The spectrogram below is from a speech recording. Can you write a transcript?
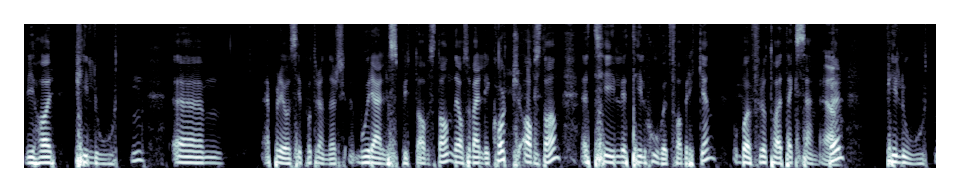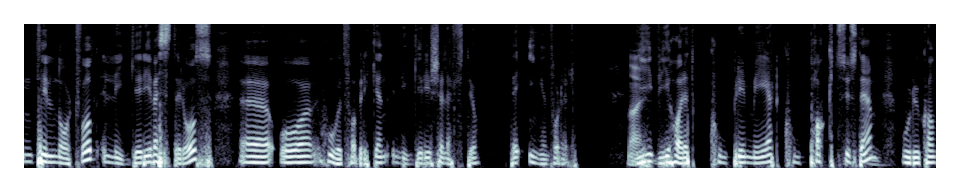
Vi har piloten ehm, jeg pleier å si på trøndersk morellspyttavstand. Det er altså veldig kort avstand eh, til, til hovedfabrikken. Og bare for å ta et eksempel. Piloten til Northvold ligger i Vesterås, eh, og hovedfabrikken ligger i Skellefteå. Det er ingen fordel. Vi, vi har et komprimert, kompakt system Mm. hvor du kan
